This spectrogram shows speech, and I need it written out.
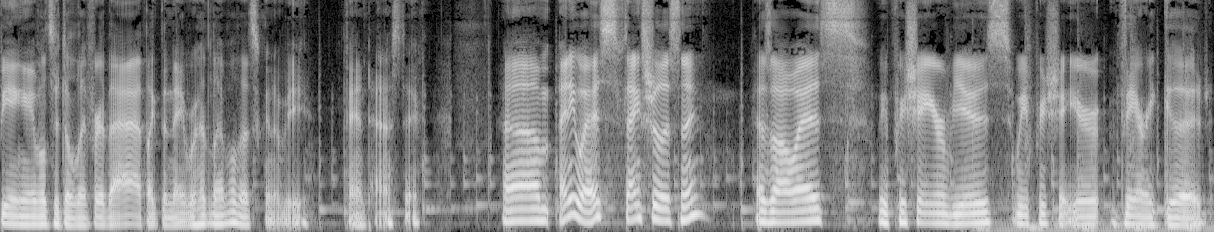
being able to deliver that at like the neighborhood level, that's going to be fantastic. Um, anyways, thanks for listening. As always, we appreciate your reviews. We appreciate your very good,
